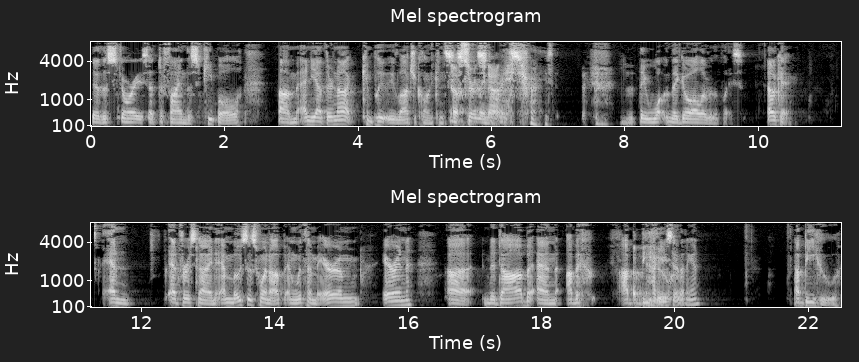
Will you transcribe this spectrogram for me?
They're the stories that define this people, um, and yet they're not completely logical and consistent. No, certainly stories, not. Right? they they go all over the place. Okay, and at verse nine, and Moses went up, and with him Aaron, Aaron, uh, Nadab, and Abihu. Ab- Abihu. How do you say that again? Abihu,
